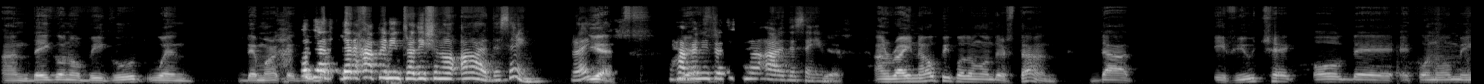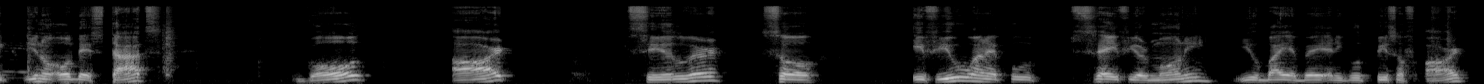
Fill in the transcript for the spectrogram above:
and they gonna be good when the market but that that happened in traditional art the same, right? Yes. happened in traditional art the same. Yes. And right now, people don't understand that if you check all the economic, you know, all the stats, gold, art, silver. So if you want to put save your money, you buy a very good piece of art,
